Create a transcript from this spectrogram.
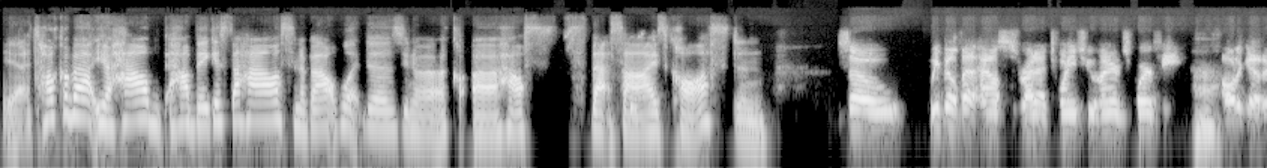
Yeah, talk about you know how how big is the house and about what does you know a, a house that size cost and. So we built that house right at 2,200 square feet huh. altogether,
